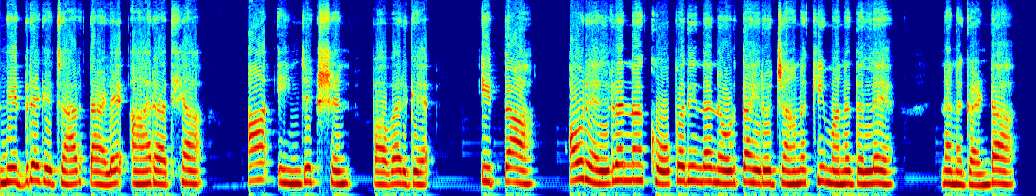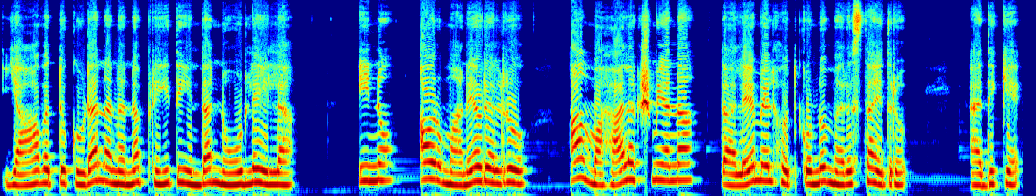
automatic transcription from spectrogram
ನಿದ್ರೆಗೆ ಜಾರ್ತಾಳೆ ಆರಾಧ್ಯ. ಆ ಇಂಜೆಕ್ಷನ್ ಪವರ್ಗೆ ಇತ್ತ ಅವರೆಲ್ಲರನ್ನ ಕೋಪದಿಂದ ನೋಡ್ತಾ ಇರೋ ಜಾನಕಿ ಮನದಲ್ಲೇ, ನನ್ನ ಗಂಡ ಯಾವತ್ತೂ ಕೂಡ ನನ್ನನ್ನ ಪ್ರೀತಿಯಿಂದ ನೋಡ್ಲೇ ಇಲ್ಲ. ಇನ್ನು ಅವ್ರ ಮನೆಯವರೆಲ್ಲರೂ ಆ ಮಹಾಲಕ್ಷ್ಮಿಯನ್ನ ತಲೆ ಮೇಲೆ ಹೊತ್ಕೊಂಡು ಮೆರೆಸ್ತಾ ಇದ್ರು. ಅದಕ್ಕೆ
